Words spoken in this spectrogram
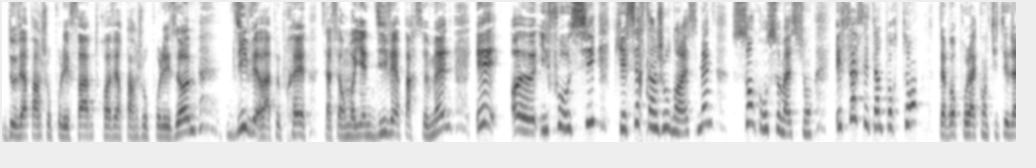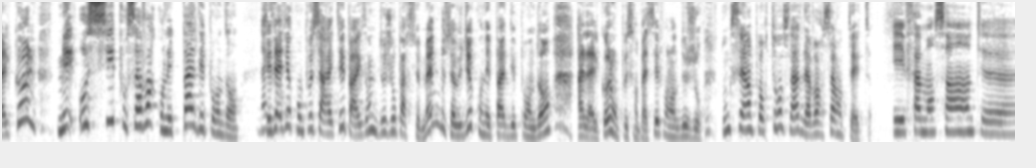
Deux verres par jour pour les femmes, trois verres par jour pour les hommes. Dix verres, à peu près, ça fait en moyenne dix verres par semaine. Et euh, il faut aussi qu'il y ait certains jours dans la semaine sans consommation. Et ça, c'est important. D'abord pour la quantité d'alcool, mais aussi pour savoir qu'on n'est pas dépendant. C'est-à-dire qu'on peut s'arrêter, par exemple, deux jours par semaine, mais ça veut dire qu'on n'est pas dépendant à l'alcool, on peut s'en passer pendant deux jours. Donc c'est important, ça, d'avoir ça en tête. Et femmes enceintes. euh,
